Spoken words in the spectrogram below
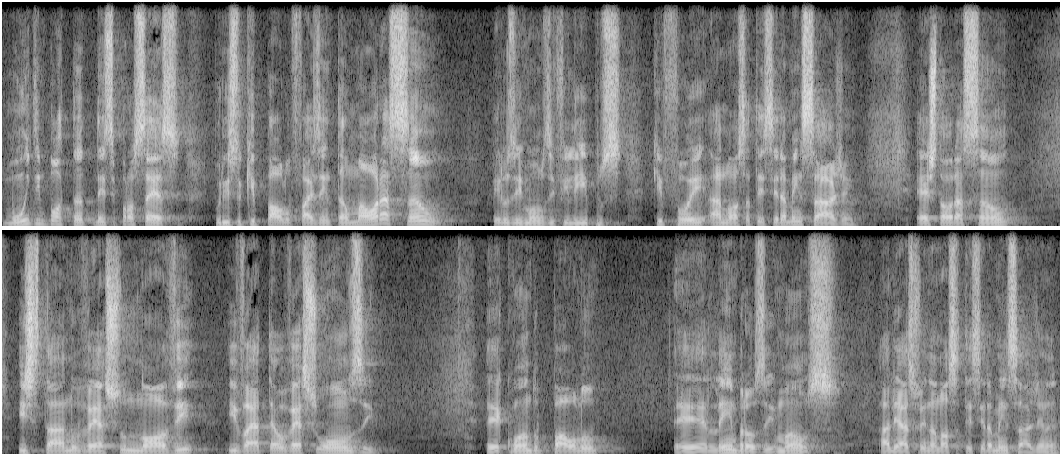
muito importante nesse processo. Por isso que Paulo faz então uma oração pelos irmãos de Filipos, que foi a nossa terceira mensagem. Esta oração está no verso 9 e vai até o verso 11 é, quando Paulo é, lembra aos irmãos, aliás, foi na nossa terceira mensagem, né?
